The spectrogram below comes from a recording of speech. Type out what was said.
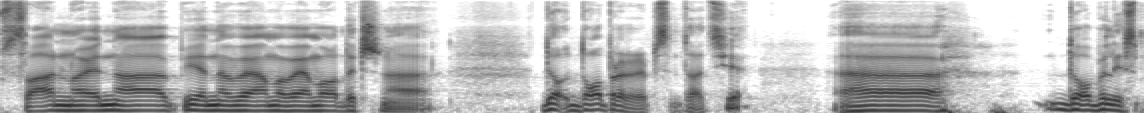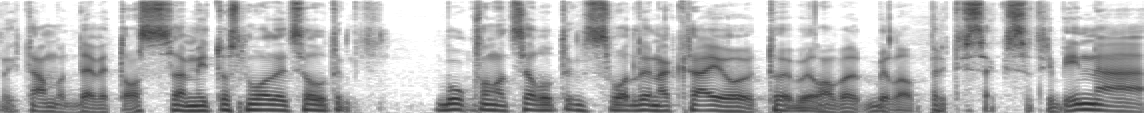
stvarno jedna, jedna veoma, veoma odlična, do, dobra reprezentacija. Uh, dobili smo ih tamo 9-8 i to smo vodili celu utakmicu. Bukvalno celu utakmicu vodili na kraju, to je bilo, bilo pritisak sa tribina,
